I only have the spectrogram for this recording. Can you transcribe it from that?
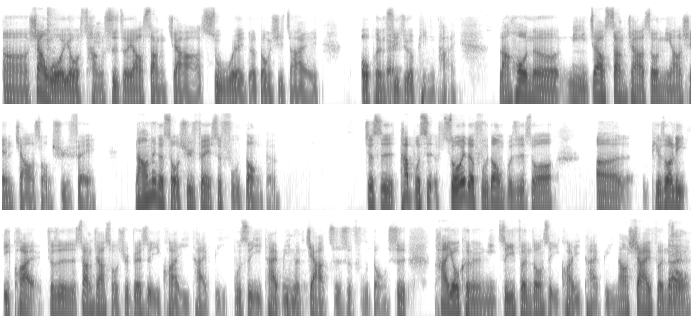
呃，像我有尝试着要上架数位的东西在 OpenSea 这个平台，然后呢，你要上架的时候，你要先缴手续费，然后那个手续费是浮动的，就是它不是所谓的浮动，不是说。呃，比如说你一块就是上架手续费是一块以太币，不是以太币的价值是浮动，是它有可能你这一分钟是一块以太币，然后下一分钟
